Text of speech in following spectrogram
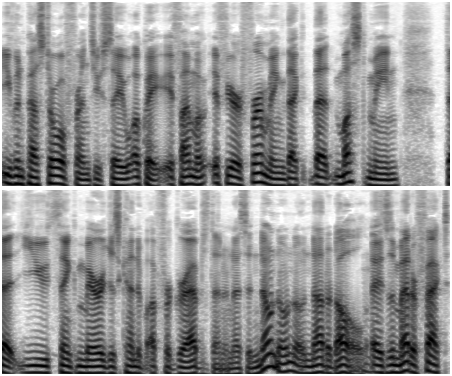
even pastoral friends, who say, "Okay, if I'm a, if you're affirming that, that must mean." That you think marriage is kind of up for grabs then and i said no no no not at all mm-hmm. as a matter of fact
